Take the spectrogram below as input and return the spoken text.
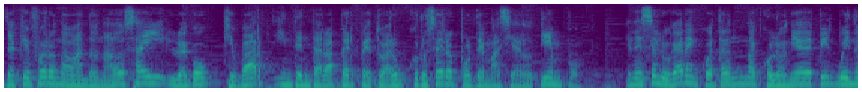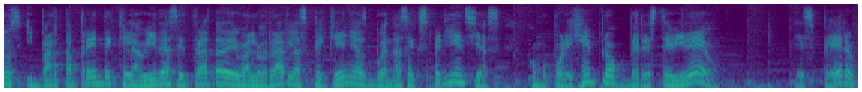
ya que fueron abandonados ahí luego que Bart intentara perpetuar un crucero por demasiado tiempo. En ese lugar encuentran una colonia de pingüinos y Bart aprende que la vida se trata de valorar las pequeñas buenas experiencias, como por ejemplo ver este video. Espero.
